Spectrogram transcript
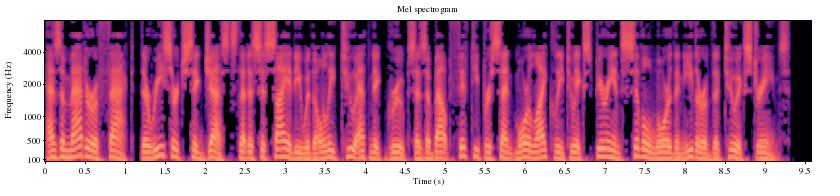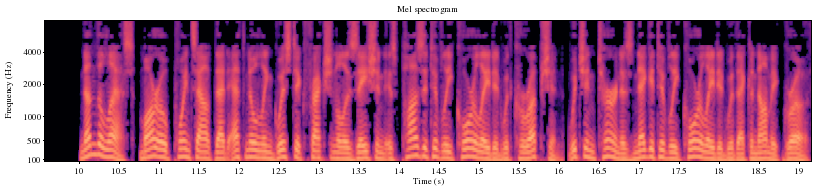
As a matter of fact, their research suggests that a society with only two ethnic groups is about 50% more likely to experience civil war than either of the two extremes. Nonetheless, Mauro points out that ethno-linguistic fractionalization is positively correlated with corruption, which in turn is negatively correlated with economic growth.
